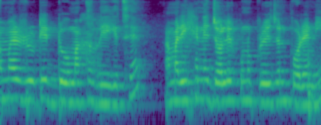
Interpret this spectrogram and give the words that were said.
আমার রুটির ডো মাখা হয়ে গেছে। আমার এখানে জলের কোনো প্রয়োজন পড়েনি,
